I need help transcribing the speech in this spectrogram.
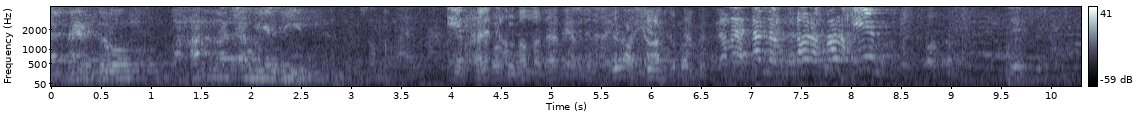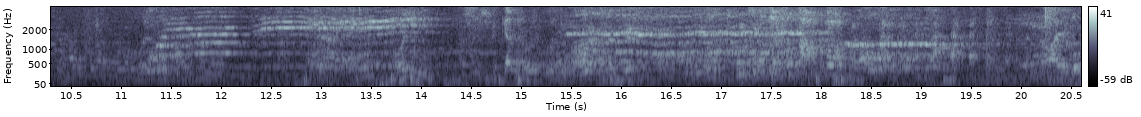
المايسترو محمد أبو يزيد. خالد حمد الله ده بيعمل لنا أي عرض. يلا. يا سامي بسم الله الرحمن الرحيم. قول لي مش في الكاميرا قول قول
